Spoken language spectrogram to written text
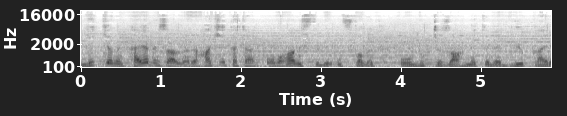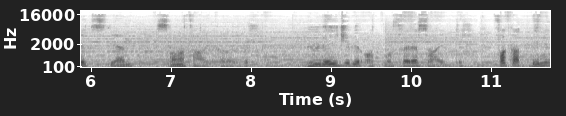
Likya'nın kaya mezarları hakikaten olağanüstü bir ustalık, oldukça zahmetli ve büyük gayret isteyen sanat harikalarıdır. Büyüleyici bir atmosfere sahiptir. Fakat benim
